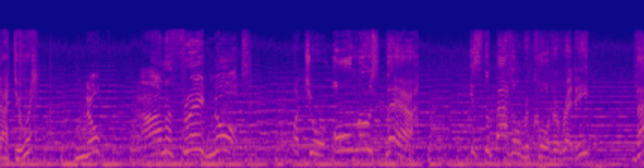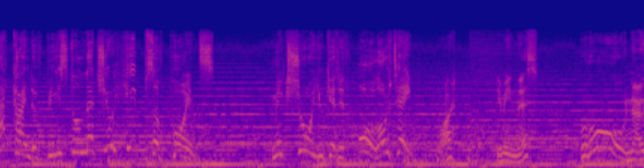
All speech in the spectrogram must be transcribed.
That do it? Nope. I'm afraid not. But you're almost there. Is the battle recorder ready? That kind of beast will net you heaps of points. Make sure you get it all on tape. What? You mean this? Oh, now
